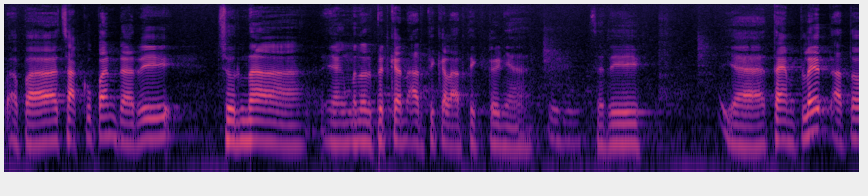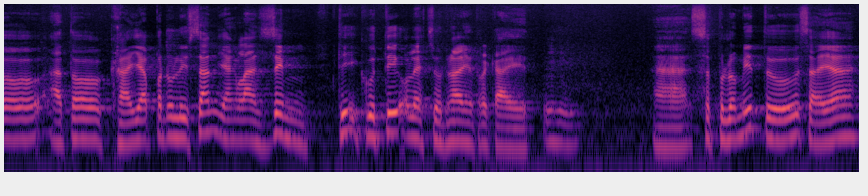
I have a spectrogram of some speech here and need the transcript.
apa cakupan dari jurnal yang menerbitkan artikel-artikelnya. Mm-hmm. Jadi ya template atau atau gaya penulisan yang lazim diikuti oleh jurnal yang terkait. Mm-hmm. Nah, sebelum itu saya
